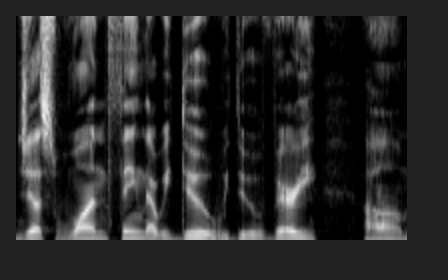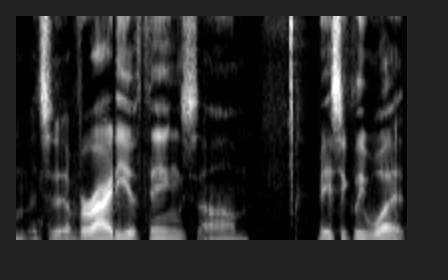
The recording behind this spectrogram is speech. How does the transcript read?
just one thing that we do. We do very, um, it's a variety of things. Um, basically, what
